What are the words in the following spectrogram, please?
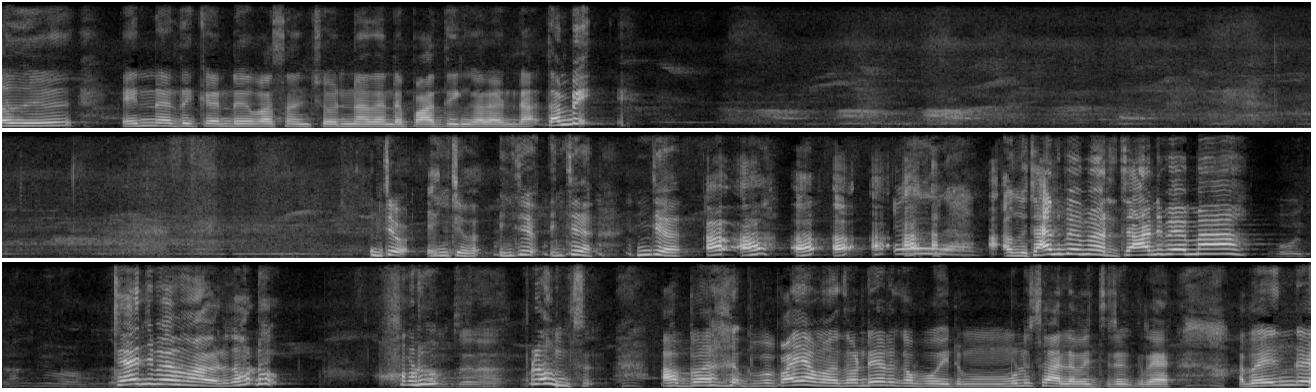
அது என்னதுக்கண்டு வசந்த் சொன்னதண்ட பார்த்தீங்களாண்டா தம்பி இஞ்ச இஞ்ச இஞ்ச இஞ்ச இஞ்ச ஆ ஆ ஆ ஆ ஆ அங்கே சாணி பேமா வருது சாணி பேமா. சேஞ்சி பேமா வருது ஓடு ஓடு ப்ளம்ஸ் அப்போ இப்போ பையன் அவன் தொண்டை எடுக்க போயிட்டு முழுசால வச்சுருக்கிறேன் அப்போ எங்கே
